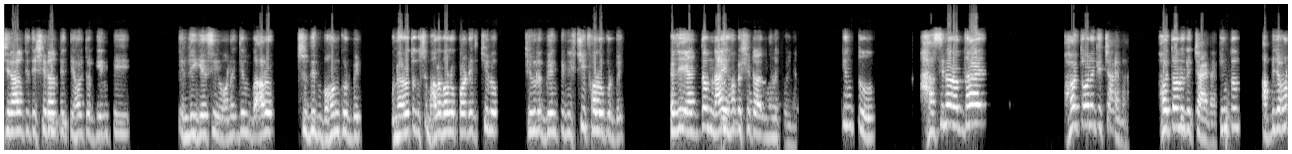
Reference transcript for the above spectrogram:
যে রাজনীতি, সে রাজনীতি হয়তো বিএনপি লিগেসি অনেকদিন আরও কিছুদিন বহন করবে। ওনারও তো কিছু ভালো ভালো প্রজেক্ট ছিল, সেগুলো বিএনপি নিশ্চয়ই ফলো করবে। কাজে একদম নাই হবে সেটা মনে করি না। কিন্তু হাসিনার অধ্যায় হয়তো অনেকে চায় না, হয়তো অনেকে চায় না। কিন্তু আপনি যখন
